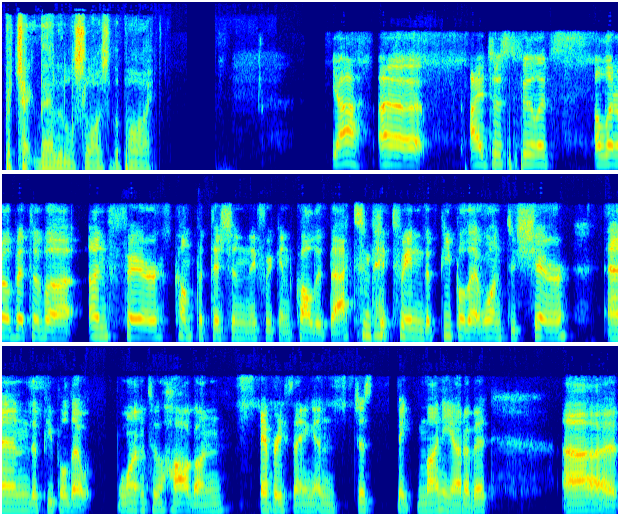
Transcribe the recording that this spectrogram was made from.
protect their little slice of the pie. Yeah uh, i just feel it's a little bit of a unfair competition if we can call it that between the people that want to share and the people that want to hog on everything and just make money out of it. Uh,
